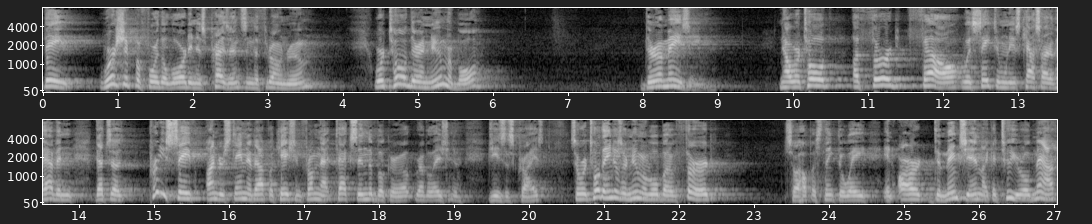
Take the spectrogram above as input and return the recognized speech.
They worship before the Lord in his presence in the throne room. We're told they're innumerable. They're amazing. Now we're told a third fell with Satan when he was cast out of heaven. That's a pretty safe understanding of application from that text in the book of Revelation of Jesus Christ. So we're told angels are numerable, but a third. So help us think the way in our dimension, like a two year old math,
